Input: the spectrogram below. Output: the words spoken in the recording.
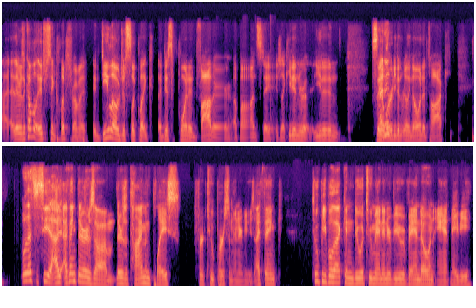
uh, there was a couple interesting clips from it. And D'Lo just looked like a disappointed father up on stage. Like he didn't re- he didn't say I a didn't- word. He didn't really know when to talk. Well, that's see. I, I think there's um there's a time and place for two person interviews. I think two people that can do a two man interview, Vando and Ant, maybe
